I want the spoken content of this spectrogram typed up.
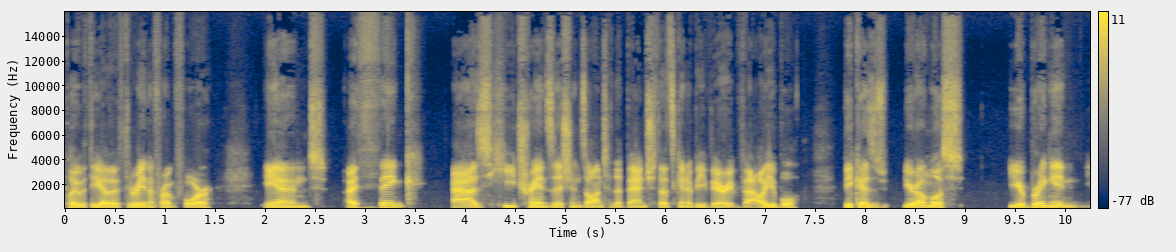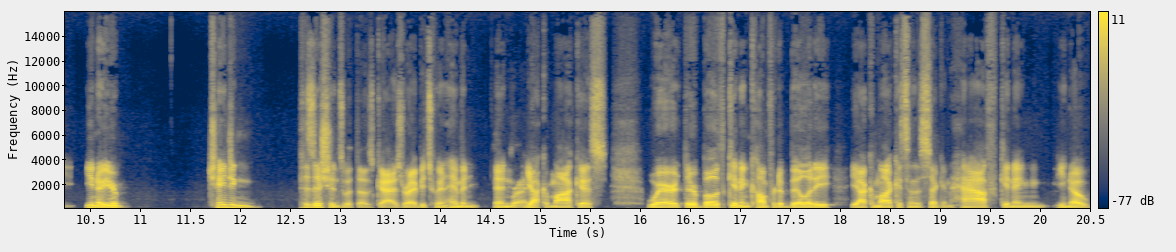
play with the other three in the front four, and I think as he transitions onto the bench, that's going to be very valuable because you're almost you're bringing you know you're changing positions with those guys right between him and, and Right. Giakoumakis where they're both getting comfortability Giakoumakis in the second half getting you know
